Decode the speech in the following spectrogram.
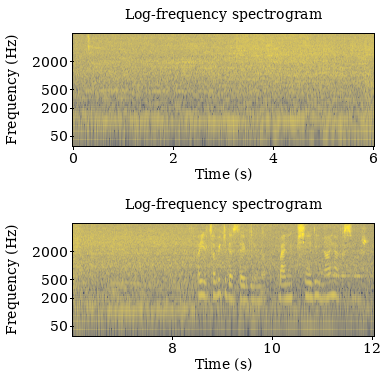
Hayır tabii ki de sevgilim yok. Benlik bir şey değil. Ne alakası var?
